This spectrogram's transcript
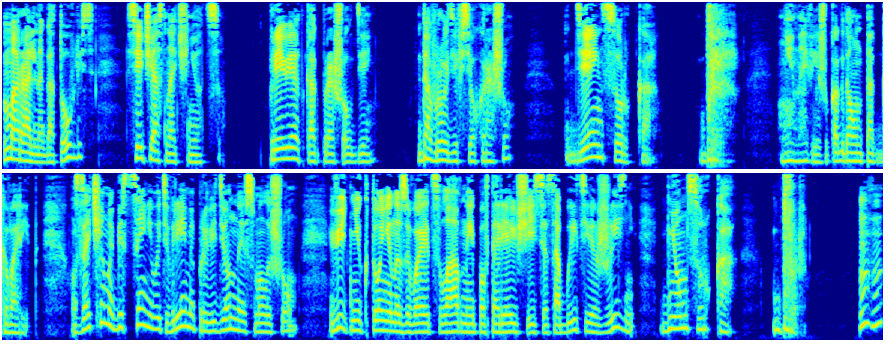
Морально готовлюсь, сейчас начнется. «Привет, как прошел день?» «Да вроде все хорошо». «День сурка». Бррр, ненавижу, когда он так говорит. Зачем обесценивать время, проведенное с малышом? Ведь никто не называет славные повторяющиеся события жизни днем сурка. Бррр. Угу.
